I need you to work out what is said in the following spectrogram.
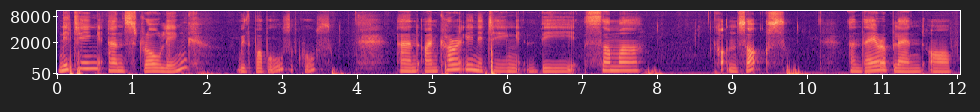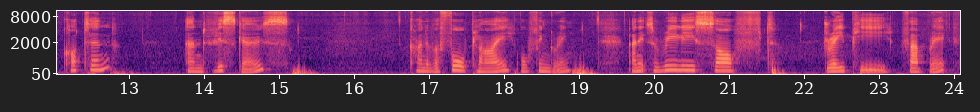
Knitting and strolling with Bobbles, of course. And I'm currently knitting the summer cotton socks, and they are a blend of cotton and viscose, kind of a four ply or fingering, and it's a really soft, drapey fabric,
